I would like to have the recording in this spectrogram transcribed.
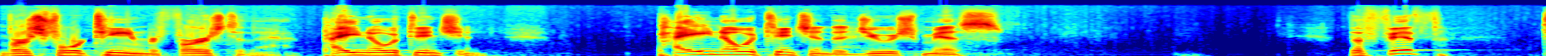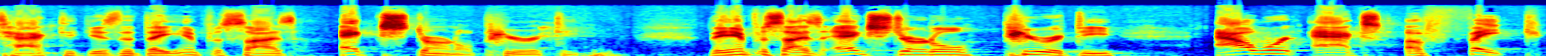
Verse 14 refers to that. Pay no attention. Pay no attention to Jewish myths. The fifth tactic is that they emphasize external purity. They emphasize external purity, outward acts of fake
